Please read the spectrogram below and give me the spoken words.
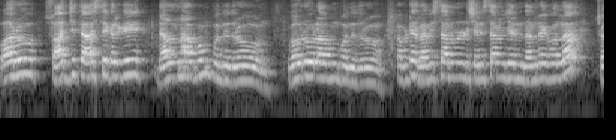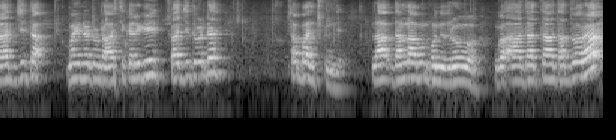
వారు స్వాధ్యత ఆస్తి కలిగి ధనలాభం పొందుదురు గౌరవ లాభం పొందుదురు. కాబట్టి రవిస్థానం నుండి శనిస్థానం చేరిన దండరేఖ వల్ల స్వాధ్యతమైనటువంటి ఆస్తి కలిగి స్వాధ్యతం అంటే సంపాదించుకుంది. లా ధనలాభం పొందుదురు. గో- ఆ తద్వారా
